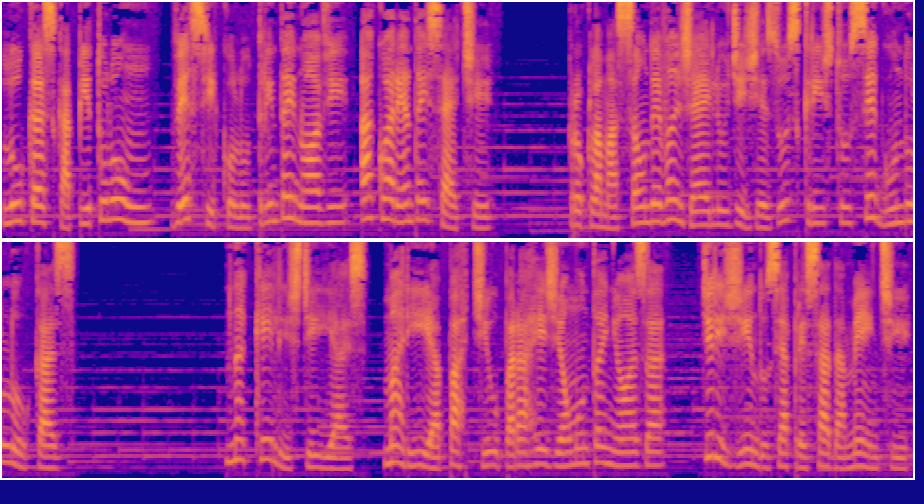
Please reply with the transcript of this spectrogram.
Lucas capítulo 1, versículo 39 a 47. Proclamação do Evangelho de Jesus Cristo segundo Lucas. Naqueles dias, Maria partiu para a região montanhosa, dirigindo-se apressadamente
